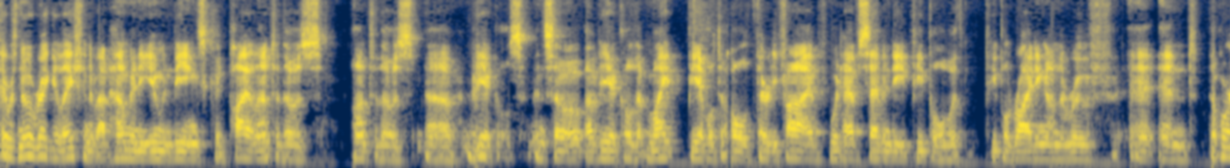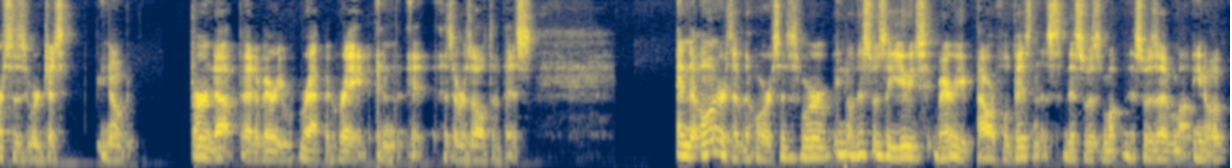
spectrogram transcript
there was no regulation about how many human beings could pile onto those onto those uh, vehicles. And so a vehicle that might be able to hold 35 would have 70 people with people riding on the roof, and, and the horses were just you know burned up at a very rapid rate in, as a result of this. And the owners of the horses were, you know, this was a huge, very powerful business. This was, this was a, you know,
